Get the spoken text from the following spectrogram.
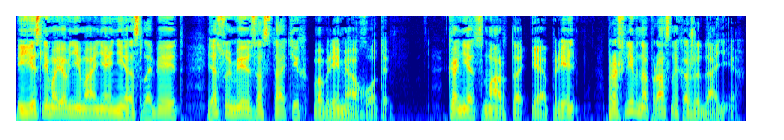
И если мое внимание не ослабеет, я сумею застать их во время охоты. Конец марта и апрель прошли в напрасных ожиданиях.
